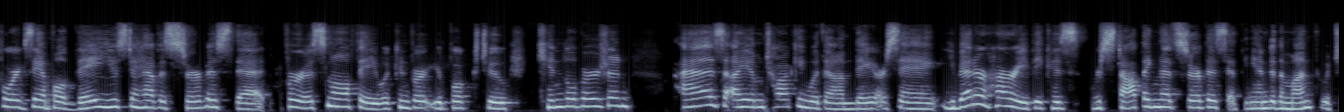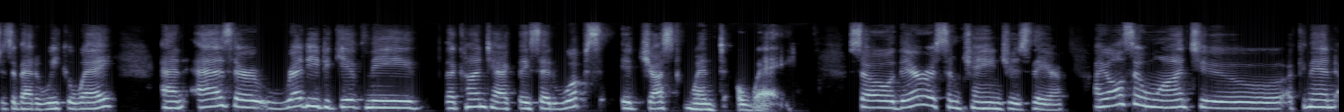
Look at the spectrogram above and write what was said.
For example, they used to have a service that for a small fee would convert your book to Kindle version. As I am talking with them, they are saying, you better hurry because we're stopping that service at the end of the month, which is about a week away. And as they're ready to give me the contact, they said, whoops, it just went away. So there are some changes there. I also want to uh, commend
